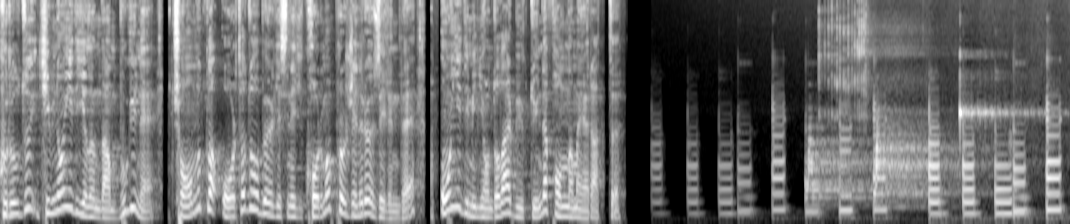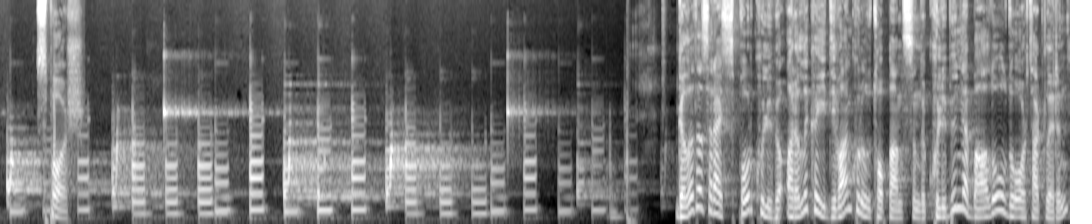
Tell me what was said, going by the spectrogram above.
kurulduğu 2017 yılından bugüne çoğunlukla Orta Doğu bölgesindeki koruma projeleri özelinde 17 milyon dolar büyüklüğünde fonlama yarattı. Spor Galatasaray Spor Kulübü Aralık ayı divan kurulu toplantısında kulübün ve bağlı olduğu ortakların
